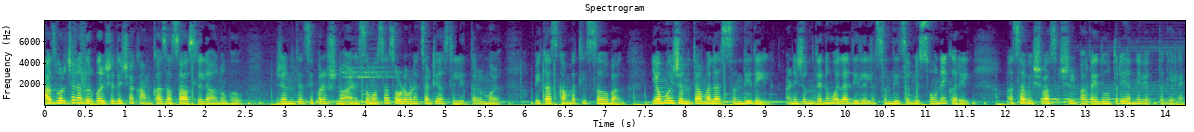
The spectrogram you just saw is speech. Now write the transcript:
आजवरच्या नगर परिषदेच्या कामकाजाचा असलेला अनुभव जनतेचे प्रश्न आणि समस्या सोडवण्यासाठी असलेली तळमळ विकास कामातील सहभाग यामुळे जनता मला संधी देईल आणि जनतेनं मला दिलेल्या संधीचं मी सोने करेल असा विश्वास शिल्पाताई धोत्रे यांनी व्यक्त केलाय.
